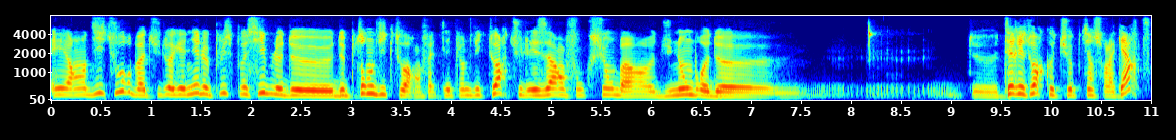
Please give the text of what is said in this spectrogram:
Et en 10 tours, bah, tu dois gagner le plus possible de, de pions de victoire. En fait, les pions de victoire, tu les as en fonction ben, du nombre de, de territoires que tu obtiens sur la carte.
